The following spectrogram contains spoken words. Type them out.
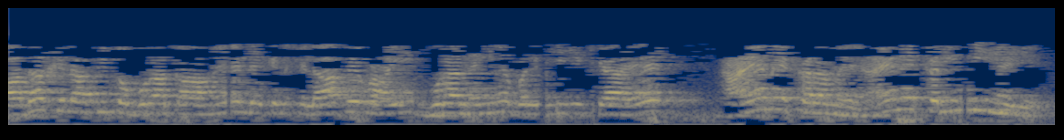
وعدہ خلافی تو برا کام ہے، لیکن خلاف وعید برا نہیں ہے، بلکہ یہ کیا ہے؟ عین کرم ہے، عین کریمی ہے یہ۔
